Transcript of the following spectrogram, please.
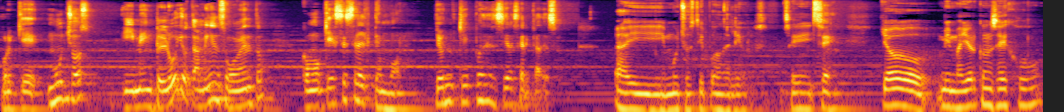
Porque muchos, y me incluyo también en su momento, como que ese es el temor. ¿Qué puedes decir acerca de eso? Hay muchos tipos de libros. Sí. Sí. Yo, mi mayor consejo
